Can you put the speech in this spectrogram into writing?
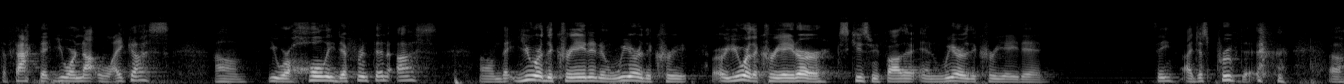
the fact that you are not like us, um, you are wholly different than us, um, that you are the created and we are the cre- or you are the creator, excuse me, Father, and we are the created. See, I just proved it. uh,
